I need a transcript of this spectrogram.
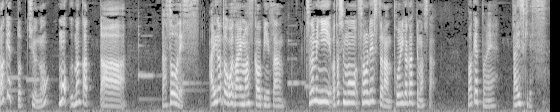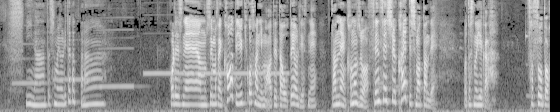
バケットっちゅうのもうまかった。だそうです。ありがとうございます、カオピンさん。ちなみに私もそのレストラン通りかかってました。バケットね、大好きです。いいな私も寄りたかったなこれですね、あの、すいません、川手ゆき子さんにも当てたお便りですね。残念、彼女は先々週帰ってしまったんで、私の家から、さっそうと、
